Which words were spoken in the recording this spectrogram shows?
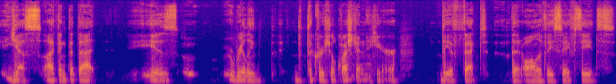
Yes, I think that that is really the crucial question here. The effect that all of these safe seats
